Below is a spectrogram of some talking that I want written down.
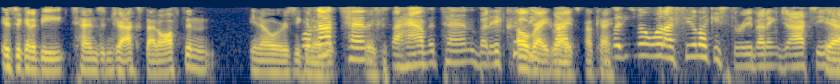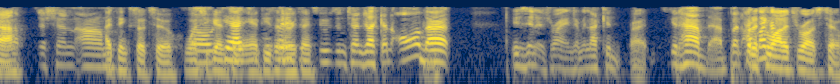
is it going to be tens and jacks that often? You know, or is he Well, going to not ten because I have a ten, but it could. Oh, be right, right, okay. But you know what? I feel like he's three betting jacks even Yeah. out of position. Um, I think so too. Once so, you get yeah, into the antes and put it to everything, twos and ten jack, and all that is in his range. I mean, I could Right. could have that, but, but it's like a lot of draws too.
